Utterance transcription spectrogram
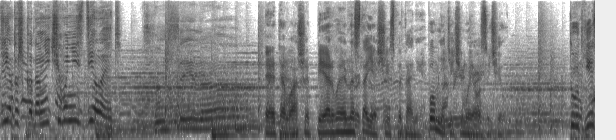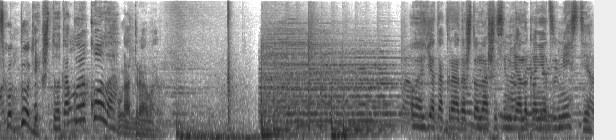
Дедушка нам ничего не сделает. Это ваше первое настоящее испытание. Помните, чему я вас учил? Тут есть хот-доги. Что такое кола? Отрава. Ой, я так рада, что наша семья наконец вместе.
